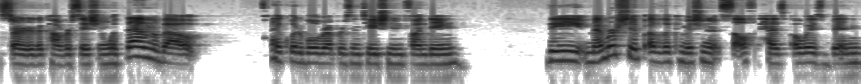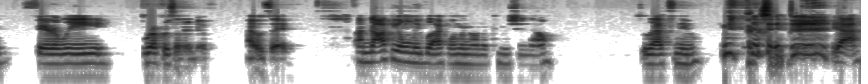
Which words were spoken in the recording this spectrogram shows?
started a conversation with them about equitable representation and funding. The membership of the commission itself has always been fairly representative, I would say. I'm not the only black woman on the commission now, so that's new. yeah,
